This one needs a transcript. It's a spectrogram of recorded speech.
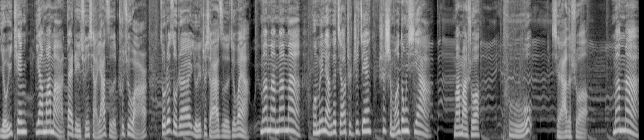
有一天，鸭妈妈带着一群小鸭子出去玩儿，走着走着，有一只小鸭子就问啊：“妈妈，妈妈，我们两个脚趾之间是什么东西啊？”妈妈说：“噗。”小鸭子说：“妈妈，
